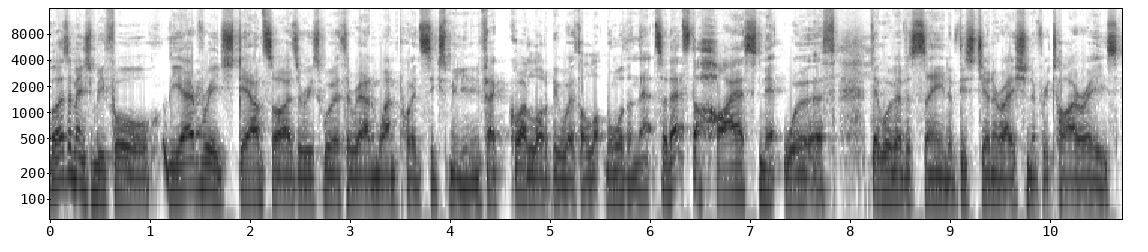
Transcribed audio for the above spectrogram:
Well, as I mentioned before, the average downsizer is worth around 1.6 million. In fact, quite a lot of be worth a lot more than that. So that's the highest net worth that we've ever seen of this generation of retirees.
